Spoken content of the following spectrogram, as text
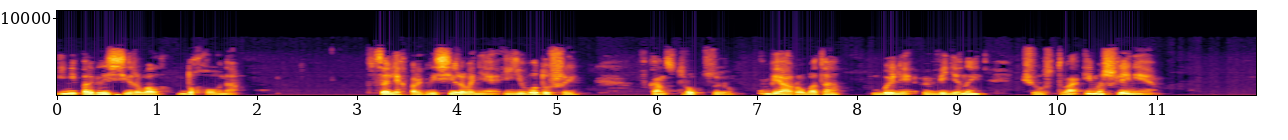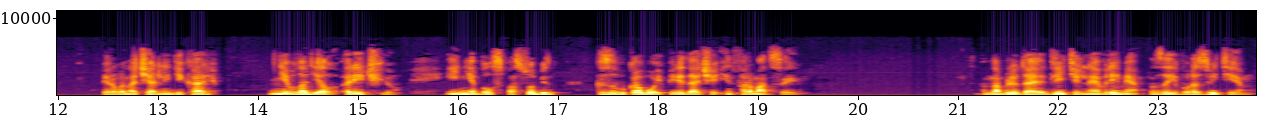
и не прогрессировал духовно. В целях прогрессирования его души в конструкцию биоробота были введены чувства и мышление. Первоначальный дикарь не владел речью и не был способен к звуковой передаче информации. Наблюдая длительное время за его развитием,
